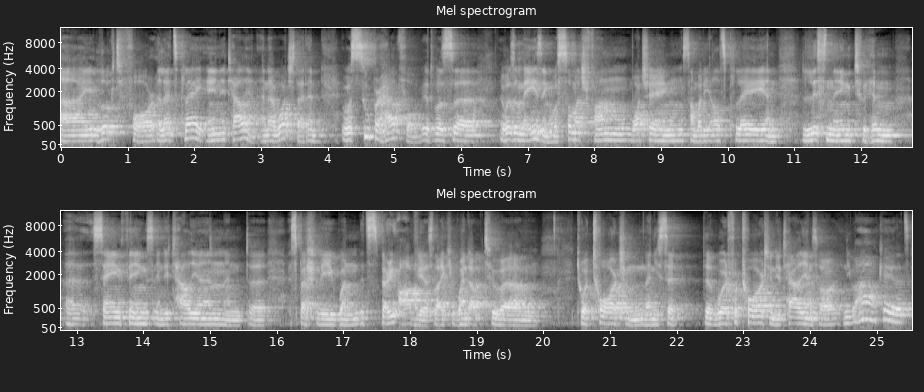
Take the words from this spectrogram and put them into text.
I looked for a Let's Play in Italian and I watched that and it was super helpful. It was, uh, it was amazing. It was so much fun watching somebody else play and listening to him uh, saying things in Italian and uh, especially when it's very obvious, like you went up to, um, to a torch and then he said the word for torch in Italian. So and you go, ah, okay, that's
